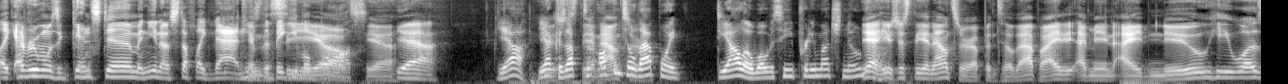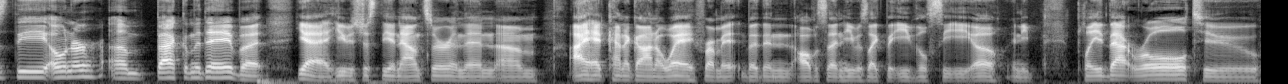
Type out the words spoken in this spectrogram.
like everyone was against him and you know stuff like that, and he's the, the big evil boss. yeah. yeah. Yeah, yeah, because up to, up until that point, Diallo, what was he pretty much known Yeah, for? he was just the announcer up until that. But I, I mean, I knew he was the owner um, back in the day, but yeah, he was just the announcer. And then um, I had kind of gone away from it, but then all of a sudden he was like the evil CEO, and he played that role to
